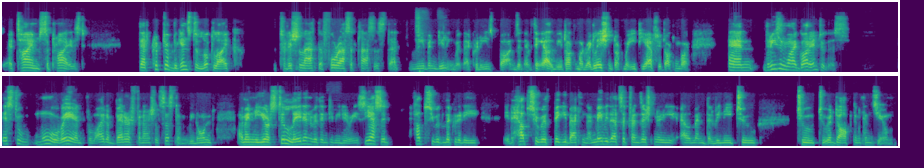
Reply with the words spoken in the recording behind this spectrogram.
I'm at times surprised that crypto begins to look like traditional the four asset classes that we've been dealing with equities, bonds, and everything else. We're talking about regulation, talking about ETFs, we're talking about. And the reason why I got into this is to move away and provide a better financial system. We don't, I mean, you're still laden with intermediaries. Yes, it helps you with liquidity, it helps you with piggybacking, and maybe that's a transitionary element that we need to to to adopt and consume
